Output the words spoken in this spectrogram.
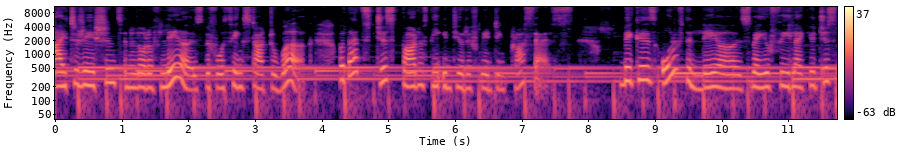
iterations and a lot of layers before things start to work. But that's just part of the intuitive painting process. Because all of the layers where you feel like you're just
